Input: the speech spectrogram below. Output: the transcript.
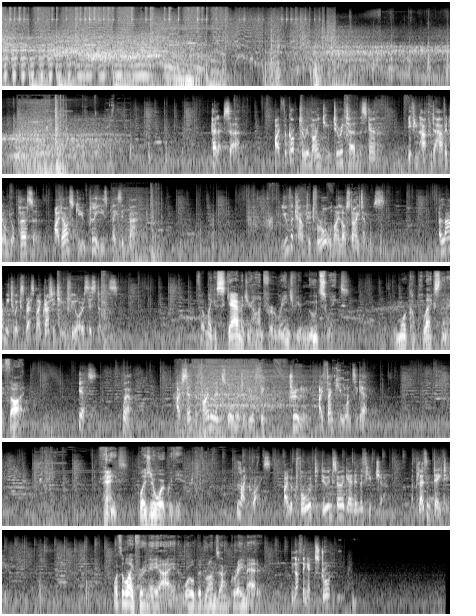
Hello, sir. I forgot to remind you to return the scanner. If you happen to have it on your person, I'd ask you please place it back. You've accounted for all my lost items. Allow me to express my gratitude for your assistance. Felt like a scavenger hunt for a range of your mood swings. You're more complex than I thought. Yes. Well, I've sent the final installment of your fee. Truly, I thank you once again. Thanks. Pleasure to work with you. Likewise, I look forward to doing so again in the future. A pleasant day to you. What's it like for an AI in a world that runs on gray matter? Nothing extraordinary.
